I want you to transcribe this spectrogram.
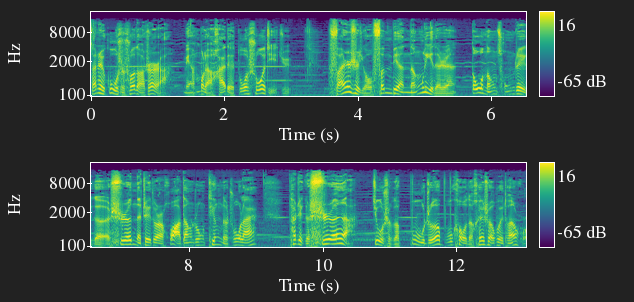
咱这故事说到这儿啊，免不了还得多说几句。凡是有分辨能力的人。都能从这个施恩的这段话当中听得出来，他这个施恩啊，就是个不折不扣的黑社会团伙，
